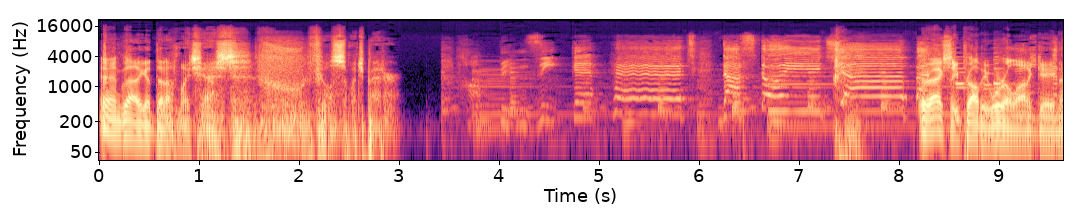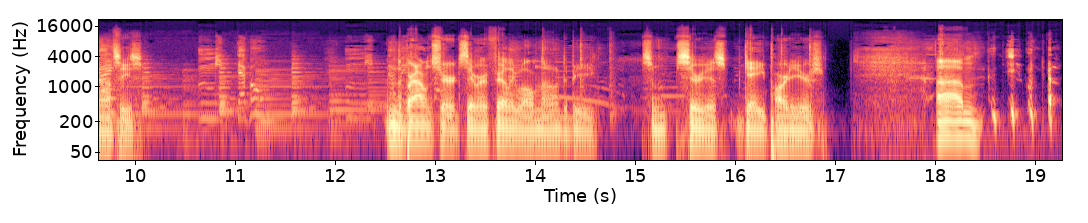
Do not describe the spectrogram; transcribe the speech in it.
And I'm glad I got that off my chest. It feels so much better. There actually probably were a lot of gay Nazis. In the brown shirts, they were fairly well known to be some serious gay partiers. Um,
